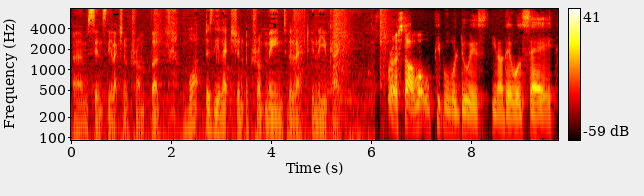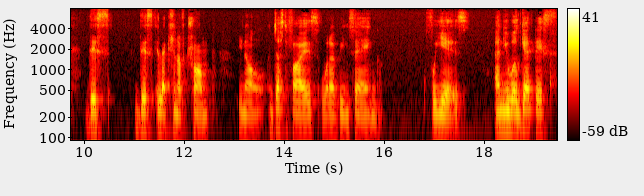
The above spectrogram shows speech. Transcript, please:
um, since the election of Trump. But what does the election of Trump mean to the left in the UK? For a start, what people will do is, you know, they will say this this election of Trump, you know, justifies what I've been saying for years. And you will get this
